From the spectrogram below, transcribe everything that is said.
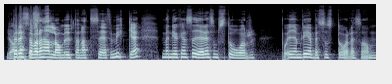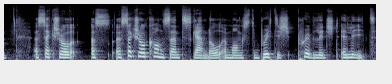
Ja, berätta alltså, vad det handlar om utan att säga för mycket. Men jag kan säga det som står på IMDB så står det som a sexual, a, a sexual consent scandal amongst British privileged elite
